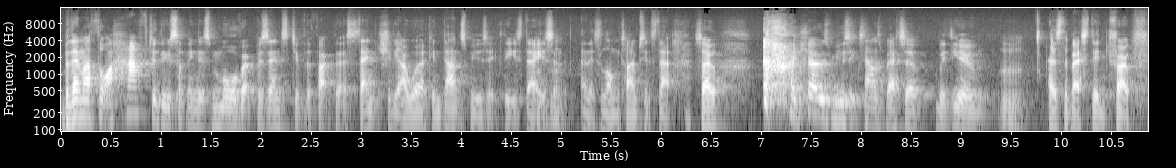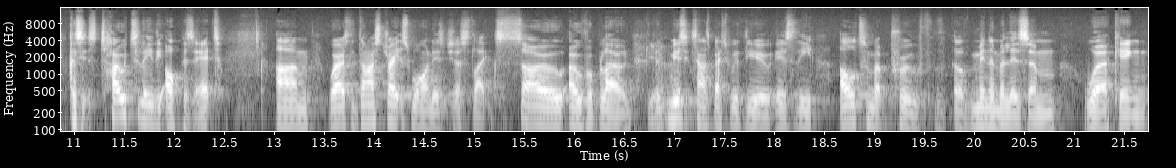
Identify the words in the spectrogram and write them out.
but then I thought I have to do something that's more representative of the fact that essentially I work in dance music these days, and, and it's a long time since that. So I chose Music Sounds Better with You as the best intro because it's totally the opposite. Um, whereas the Dire Straits one is just like so overblown. Yeah. The Music Sounds Better with You is the ultimate proof of minimalism working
